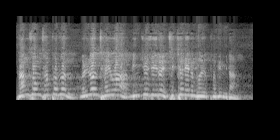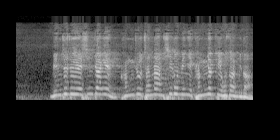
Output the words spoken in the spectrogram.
방송 3법은 언론 자유와 민주주의를 지켜내는 법- 법입니다. 민주주의의 심장인 광주 전남 시도민이 강력히 호소합니다.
